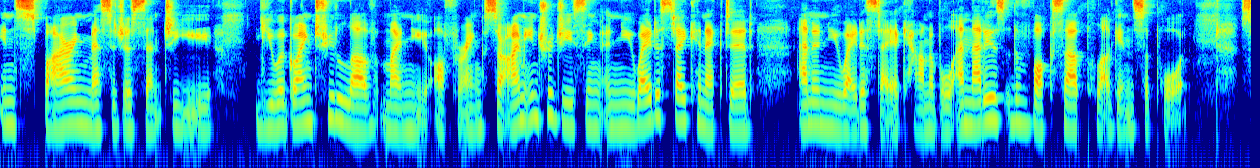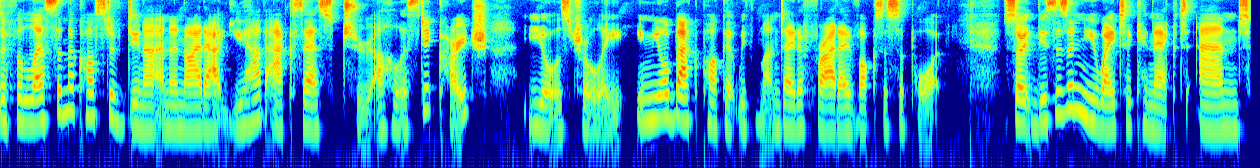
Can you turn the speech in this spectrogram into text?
inspiring messages sent to you, you are going to love my new offering. So, I'm introducing a new way to stay connected and a new way to stay accountable, and that is the Voxer plugin support. So, for less than the cost of dinner and a night out, you have access to a holistic coach, yours truly, in your back pocket with Monday to Friday Voxer support. So, this is a new way to connect, and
